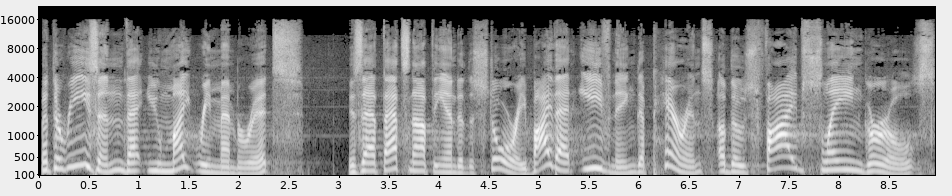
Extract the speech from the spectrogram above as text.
But the reason that you might remember it is that that's not the end of the story. By that evening, the parents of those five slain girls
